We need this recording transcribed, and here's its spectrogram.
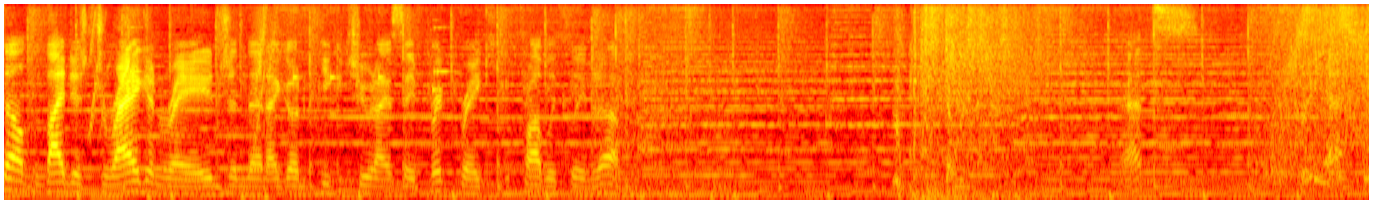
self, if I just Dragon Rage and then I go to Pikachu and I say Brick Break, you could probably clean it up. That's pretty hefty.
